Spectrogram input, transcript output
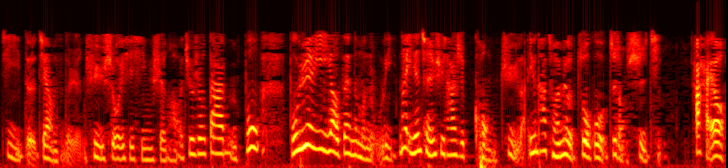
纪的这样子的人去说一些心声哈，就是说大家不不愿意要再那么努力。那言承旭他是恐惧了，因为他从来没有做过这种事情，他还要。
